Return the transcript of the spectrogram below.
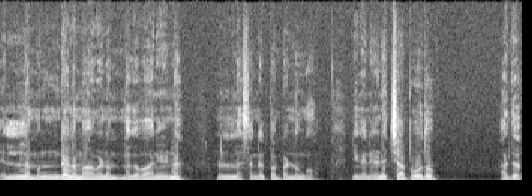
എല്ലാം മംഗളമാവണം ഭഗവാനേണ് നല്ല സങ്കല്പം പണ്ണുങ്കോ. നിങ്ങൾ നിണച്ചാൽ പോതോ അത്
